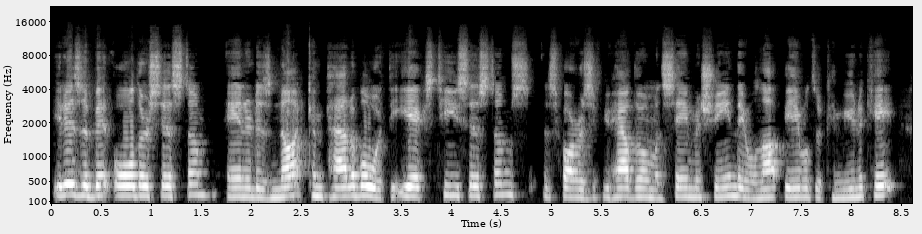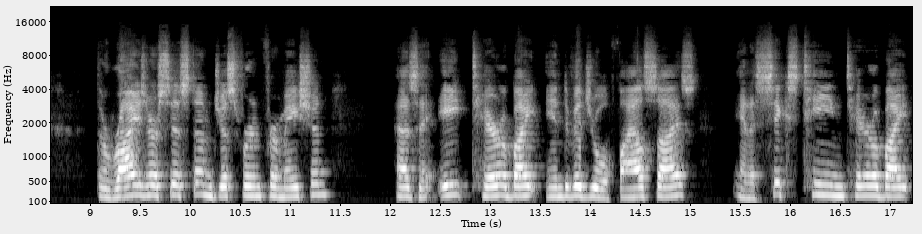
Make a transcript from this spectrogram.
It is a bit older system and it is not compatible with the EXT systems as far as if you have them on the same machine they will not be able to communicate. The Reiser system, just for information, has an 8 terabyte individual file size and a 16 terabyte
